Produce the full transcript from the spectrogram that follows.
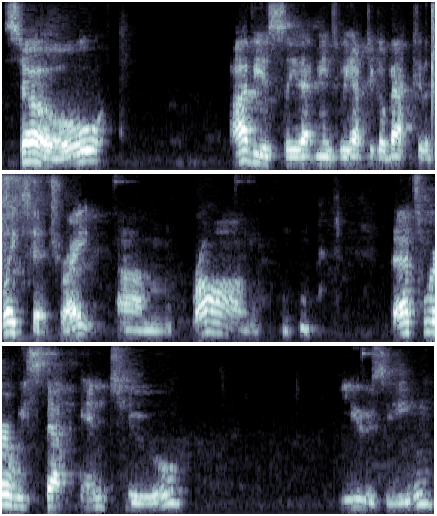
So obviously that means we have to go back to the Blake's hitch, right? Um, wrong. That's where we step into using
